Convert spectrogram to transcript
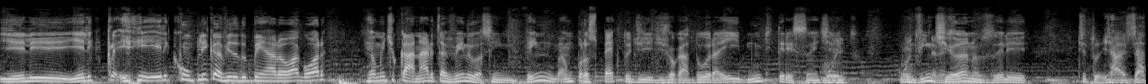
E ele, e ele, e ele complica a vida do Penharol agora. Realmente o Canário tá vendo, assim, vem, é um prospecto de, de jogador aí muito interessante. Muito, Com muito 20 interessante. anos, ele titu- já, já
